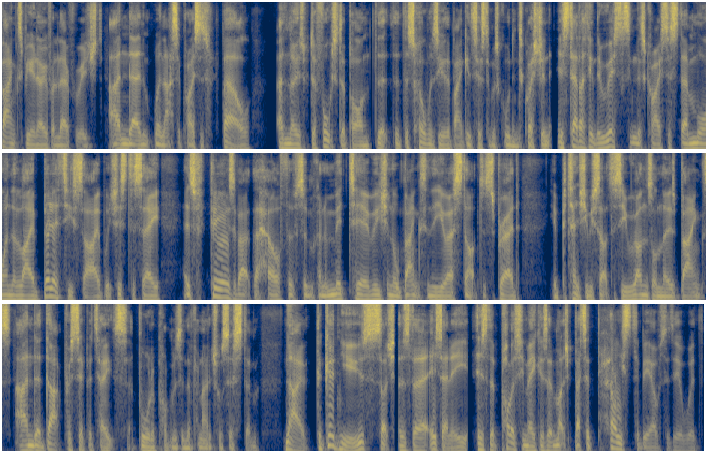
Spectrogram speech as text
banks being over leveraged. And then when asset prices fell, and those were defaulted upon, the, the, solvency of the banking system was called into question. Instead, I think the risks in this crisis stem more on the liability side, which is to say, as fears about the health of some kind of mid tier regional banks in the US start to spread, you potentially we start to see runs on those banks, and that, that precipitates broader problems in the financial system. Now, the good news, such as there is any, is that policymakers are much better placed to be able to deal with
